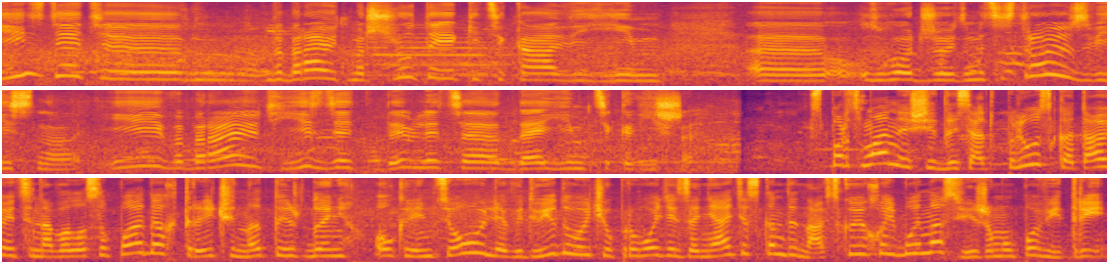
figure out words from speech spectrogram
Їздять, е, вибирають маршрути, які цікаві їм. е, Узгоджують з медсестрою, звісно, і вибирають, їздять, дивляться, де їм цікавіше. Спортсмени 60+, катаються на велосипедах тричі на тиждень. Окрім цього, для відвідувачів проводять заняття скандинавської ходьби на свіжому повітрі.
